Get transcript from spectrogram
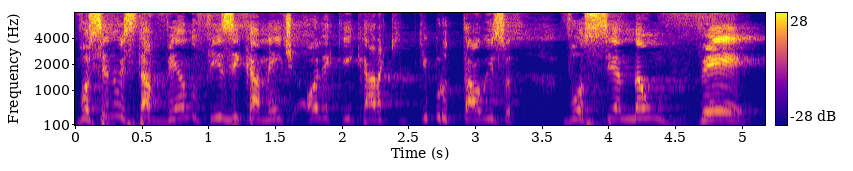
Você não está vendo fisicamente. Olha aqui, cara, que, que brutal isso. Você não vê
